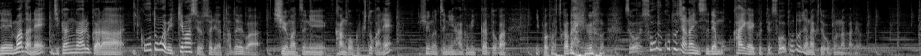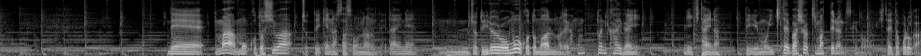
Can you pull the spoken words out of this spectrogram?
でまだね時間があるから行こうと思えば行けますよ。そりゃ例えば週末に韓国行くとかね。週末に2泊3日とか1泊2日とか行く。そうそういうことじゃないんです。でも海外行くってそういうことじゃなくて僕の中では。でまあもう今年はちょっと行けなさそうなので来年んちょっといろいろ思うこともあるので本当に海外に行きたいなっていうもう行きたい場所は決まってるんですけど行きたいところが。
